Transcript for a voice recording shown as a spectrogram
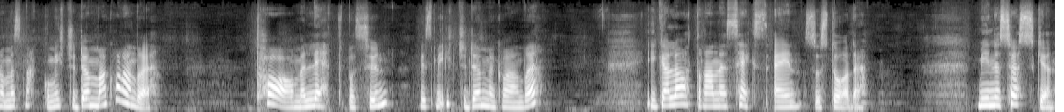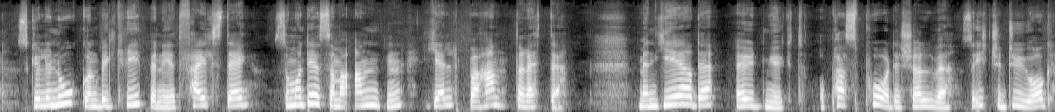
når vi snakker om ikke dømme hverandre. Tar vi lett på synd hvis vi ikke dømmer hverandre? I Galaterne 6,1 så står det Mine søsken, skulle noen bli gripen i et feilsteg, så må det som er anden, hjelpe han til rette. Men gjør det audmjukt, og pass på det sjølve, så ikke du òg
